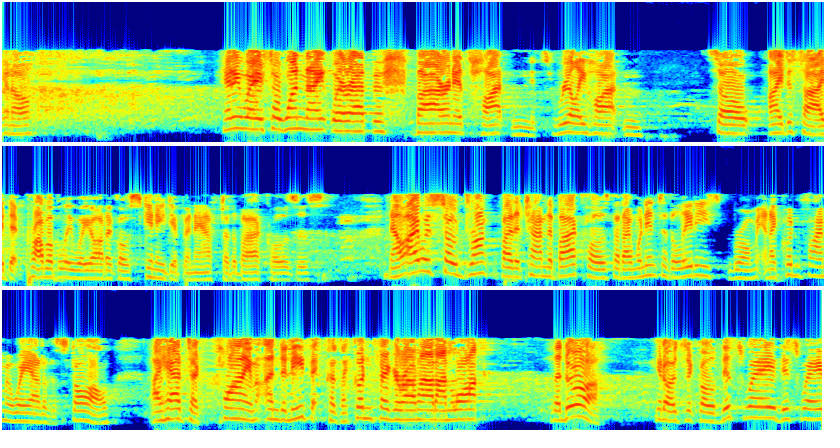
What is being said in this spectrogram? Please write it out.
You know. Anyway, so one night we're at the bar and it's hot and it's really hot and so I decide that probably we ought to go skinny dipping after the bar closes. Now I was so drunk by the time the bar closed that I went into the ladies' room and I couldn't find my way out of the stall. I had to climb underneath it because I couldn't figure out how to unlock the door. You know, does it go this way, this way?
